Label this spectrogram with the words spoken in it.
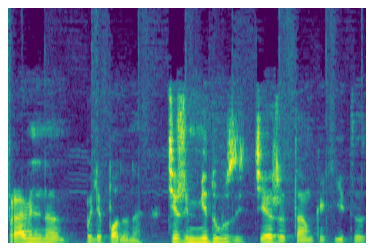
правильно были поданы. Те же медузы, те же там какие-то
